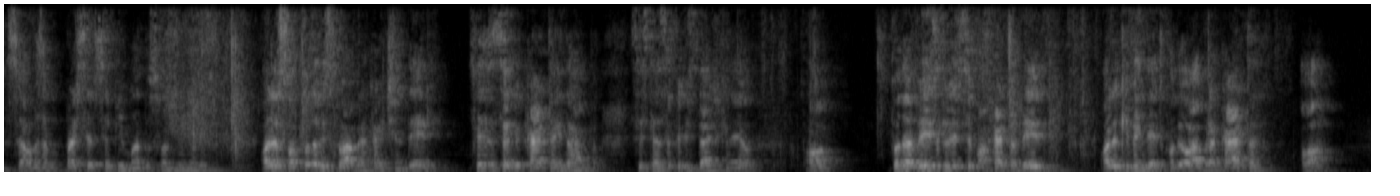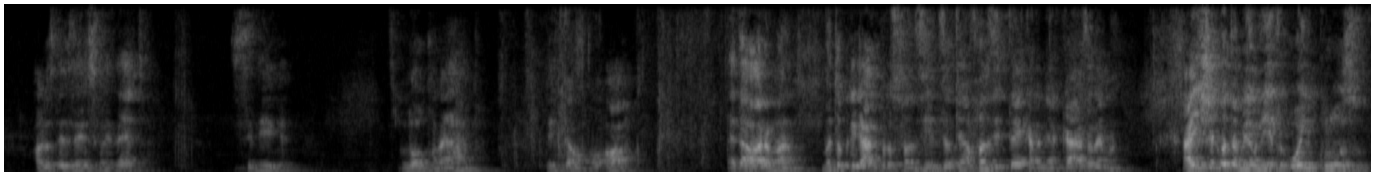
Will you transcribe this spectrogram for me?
esse Alves é meu parceiro, sempre manda os fãzinhos ali. Olha só, toda vez que eu abro a cartinha dele, vocês recebem carta ainda, rapaz? Vocês têm essa felicidade que nem eu? Ó, toda vez que eu recebo uma carta dele, Olha o que vem dentro. Quando eu abro a carta, ó. Olha os desenhos que vem dentro. Se liga. Louco, né, Rafa? Então, ó. É da hora, mano. Muito obrigado pelos fanzines. Eu tenho uma fanziteca na minha casa, né, mano? Aí chegou também o livro O Incluso,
